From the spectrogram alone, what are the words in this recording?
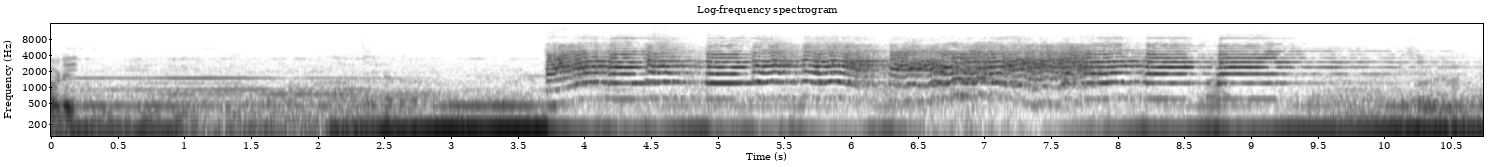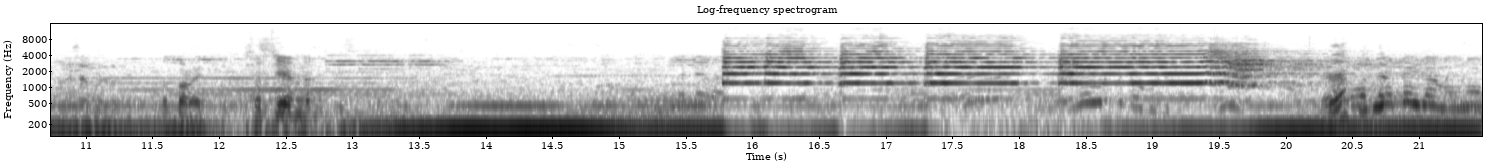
പറയും. സെർച്ച് ചെയ്യണ്ട. ഏതാ?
